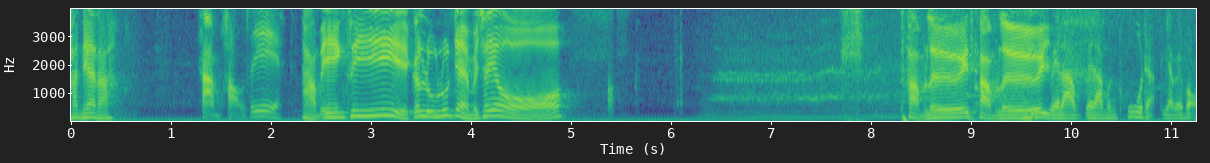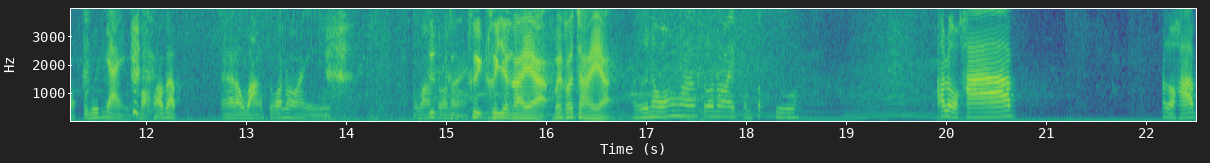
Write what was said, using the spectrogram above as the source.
คันเนี้ยนะ ถามเขาสิถามเองสิ ก็ลุงรุ่นใหญ่ไม่ใช่หรอ ถามเลย ถามเลย เวลาเวลามึงพูดอะอย่าไปบอกว่ากูรุ่นใหญ่ บอกว่าแบบเออระวังตัวหน่อยระวังคือตัวหน่อยคือคือยังไงอะ ไม่เข้าใจอะ เออระวังระวังตัวหน่อยฝนตกอยู่ฮัลโหลครับฮัลโหลครับ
